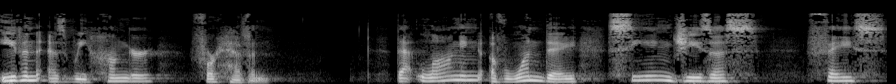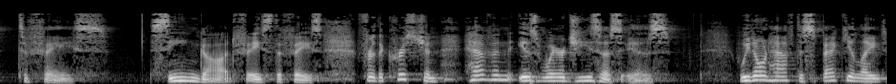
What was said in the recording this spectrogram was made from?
even as we hunger for heaven. That longing of one day seeing Jesus face to face seeing God face to face. For the Christian, heaven is where Jesus is. We don't have to speculate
